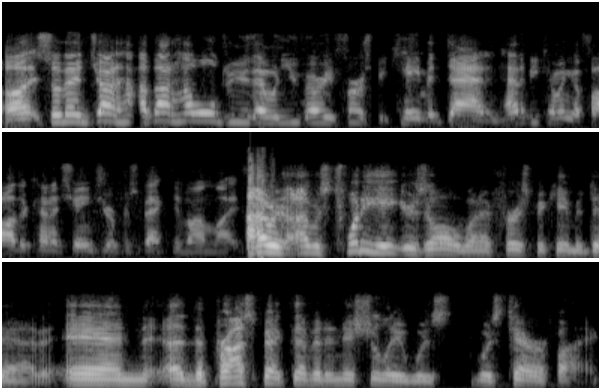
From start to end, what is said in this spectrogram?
Uh, so then, John, about how old were you then when you very first became a dad, and how did becoming a father kind of change your perspective on life? I was I was 28 years old when I first became a dad, and uh, the prospect of it initially was was terrifying.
